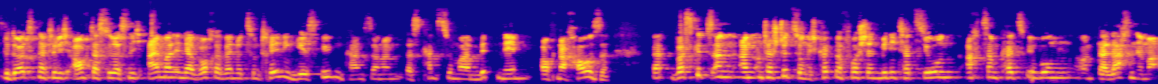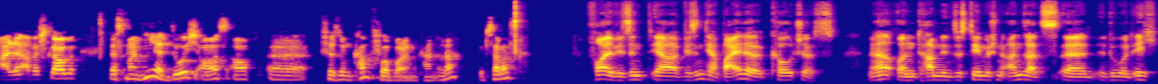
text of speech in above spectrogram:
bedeutet natürlich auch, dass du das nicht einmal in der Woche, wenn du zum Training gehst, üben kannst, sondern das kannst du mal mitnehmen, auch nach Hause. Äh, was gibt's an, an Unterstützung? Ich könnte mir vorstellen, Meditation, Achtsamkeitsübungen und da lachen immer alle, aber ich glaube, dass man hier durchaus auch äh, für so einen Kampf vorbeugen kann, oder? Gibt's da was? Voll, wir sind ja, wir sind ja beide Coaches. Ne, und haben den systemischen Ansatz, äh, du und ich.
